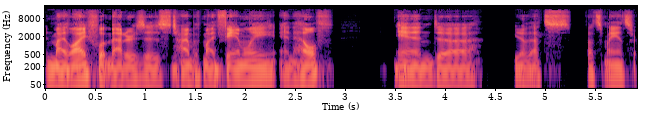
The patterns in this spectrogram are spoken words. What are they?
In my life, what matters is time with my family and health. And uh, you know that's that's my answer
